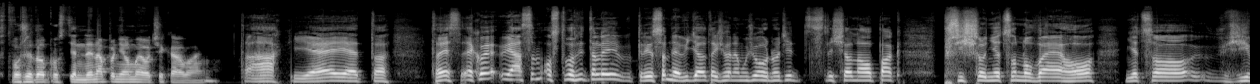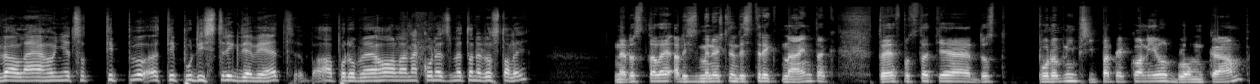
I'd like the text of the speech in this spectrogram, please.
Stvořitel prostě nenaplnil moje očekávání. Tak je, je to. To je, jako já jsem o stvořiteli, který jsem neviděl, takže ho nemůžu hodnotit, slyšel naopak, přišlo něco nového, něco živelného, něco typu, typu District 9 a podobného, ale nakonec jsme to nedostali? Nedostali a když zmiňuješ ten District 9, tak to je v podstatě dost podobný případ jako Neil Blomkamp.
